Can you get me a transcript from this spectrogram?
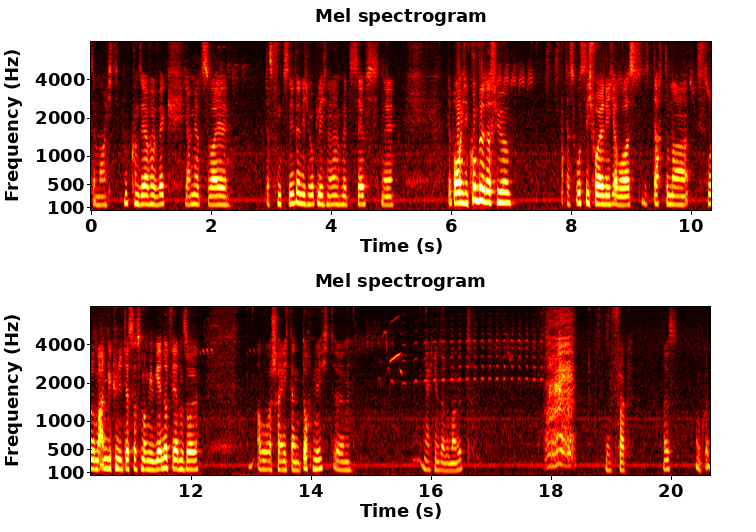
Dann mache ich die Blutkonserve weg. Wir haben ja zwei das funktioniert ja nicht wirklich, ne, mit selbst, ne. Da brauche ich einen Kumpel dafür. Das wusste ich vorher nicht, aber ich dachte mal, es wurde mal angekündigt, dass das mal irgendwie geändert werden soll. Aber wahrscheinlich dann doch nicht. Ähm ja, ich nehme es einfach mal mit. Oh fuck. Was? Oh Gott.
